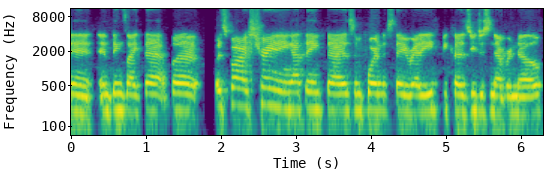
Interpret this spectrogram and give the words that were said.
and, and things like that. But as far as training, I think that it's important to stay ready because you just never know.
